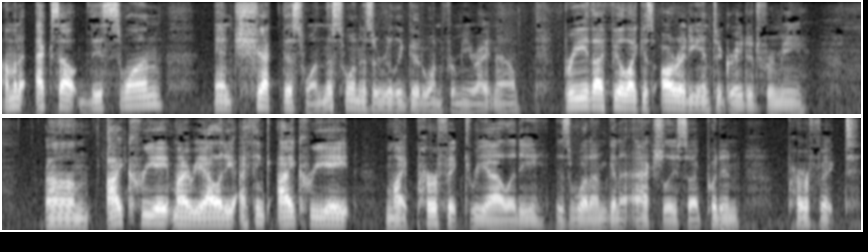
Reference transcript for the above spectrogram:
I'm going to X out this one and check this one. This one is a really good one for me right now. Breathe, I feel like, is already integrated for me. Um, I create my reality. I think I create my perfect reality, is what I'm going to actually. So I put in perfect,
